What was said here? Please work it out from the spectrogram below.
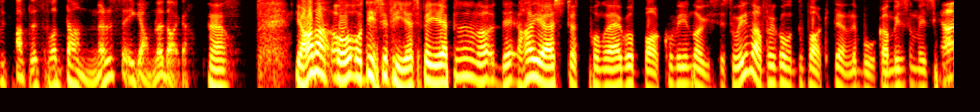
var kaltes for dannelse i gamle dager. Ja. Ja da, og, og, disse frihetsbegrepene har jeg støtt på når jeg har gått bakover i norgeshistorien. For å komme tilbake til denne boka mi som, vi, ja.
